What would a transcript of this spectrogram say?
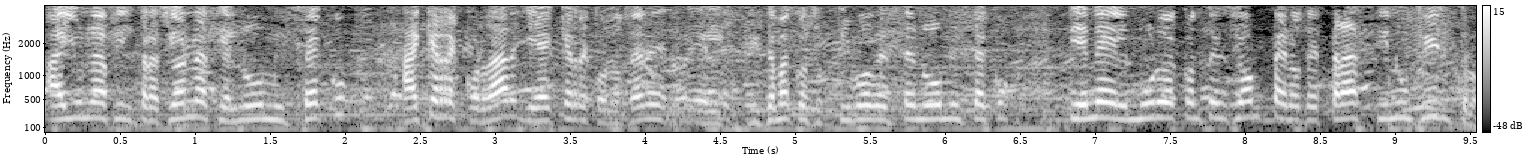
hay una filtración hacia el nudo mixteco. Hay que recordar y hay que reconocer el, el sistema constructivo de este nudo mixteco. Tiene el muro de contención, pero detrás tiene un filtro.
